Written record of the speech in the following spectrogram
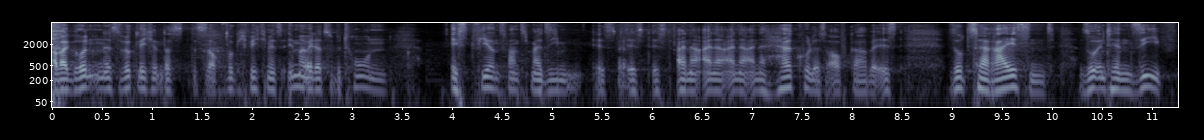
aber Gründen ist wirklich, und das, das ist auch wirklich wichtig, mir jetzt immer wieder zu betonen, ist 24 mal 7, ist, ist, ist eine, eine, eine, eine Herkulesaufgabe, ist so zerreißend, so intensiv.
